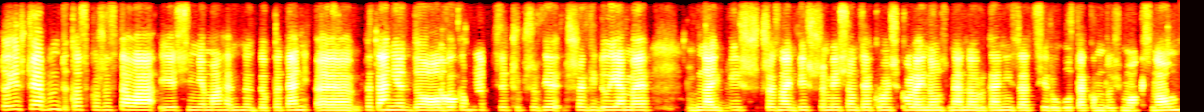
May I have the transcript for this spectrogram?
To jeszcze ja bym tylko skorzystała, jeśli nie ma chętnych do pytań. E, Pytanie do wykonawcy, czy przewidujemy w najbliższy, przez najbliższy miesiąc jakąś kolejną zmianę organizacji ruchu, taką dość mocną?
